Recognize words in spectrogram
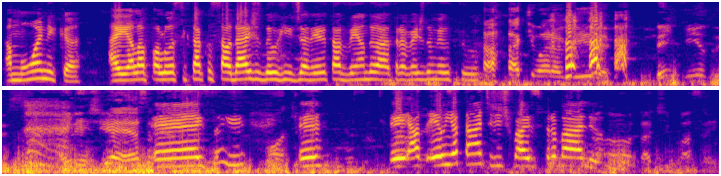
A Mônica. Aí ela falou assim que tá com saudade do Rio de Janeiro e tá vendo através do meu tour. que maravilha! Bem-vindos! A energia é essa. Mesmo. É, isso aí. Bom, é. é. Eu e a Tati, a gente faz esse trabalho. Ah, Tati, passa aí.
